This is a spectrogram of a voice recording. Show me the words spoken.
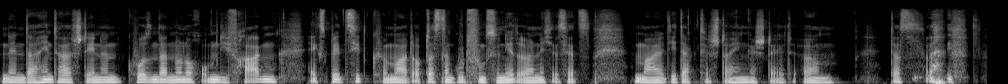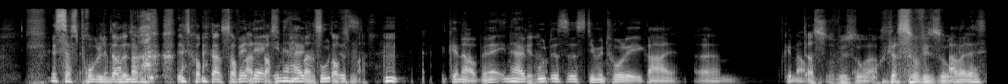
in den dahinterstehenden Kursen dann nur noch um die Fragen explizit kümmert. Ob das dann gut funktioniert oder nicht, ist jetzt mal didaktisch dahingestellt. Ähm, das ist das Problem glaube, anderer. es, es kommt ganz drauf Wenn an, was, wie man es gut drauf macht. genau, wenn der Inhalt Genau. gut ist, ist die Methode egal. Ähm, genau. Das sowieso, Aber, das sowieso. aber das,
